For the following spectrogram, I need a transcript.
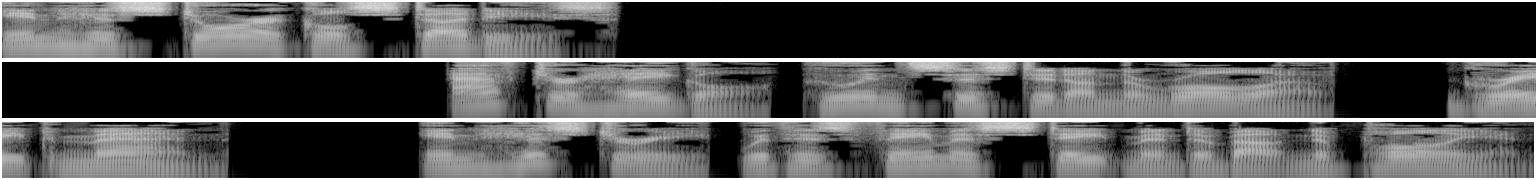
in historical studies After Hegel, who insisted on the role of «great men» In history, with his famous statement about Napoleon,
